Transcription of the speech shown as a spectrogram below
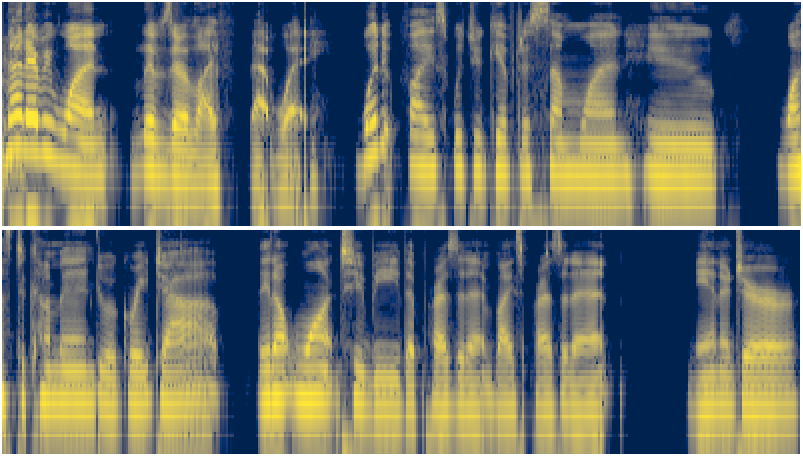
not everyone lives their life that way. What advice would you give to someone who wants to come in, do a great job? They don't want to be the president, vice president, manager.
